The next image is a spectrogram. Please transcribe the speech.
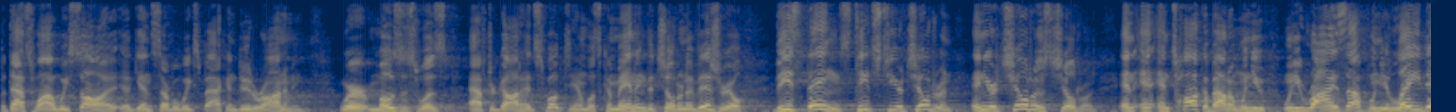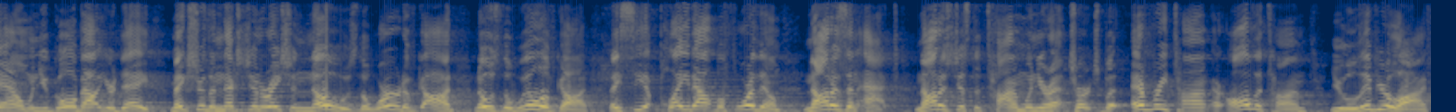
But that's why we saw, again, several weeks back in Deuteronomy, where Moses was, after God had spoke to him, was commanding the children of Israel these things teach to your children and your children's children and, and, and, talk about them when you, when you rise up, when you lay down, when you go about your day. Make sure the next generation knows the Word of God, knows the will of God. They see it played out before them, not as an act, not as just a time when you're at church, but every time, all the time, you live your life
